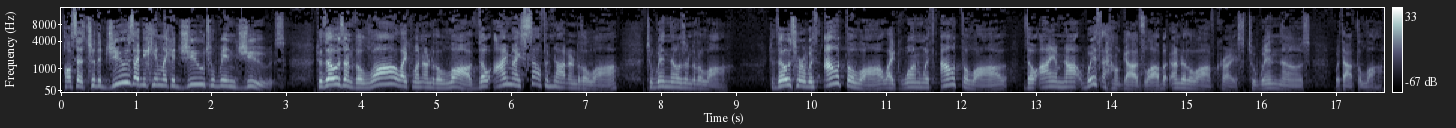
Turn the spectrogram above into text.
Paul says to the Jews I became like a Jew to win Jews. To those under the law like one under the law. Though I myself am not under the law to win those under the law. To those who are without the law like one without the law. Though I am not without God's law but under the law of Christ to win those without the law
